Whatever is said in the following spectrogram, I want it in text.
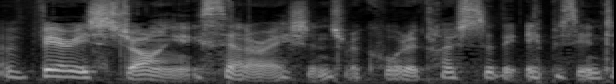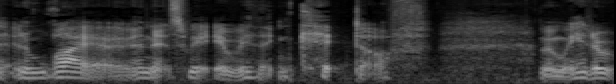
a, very strong accelerations recorded close to the epicenter in Waiau, and that's where everything kicked off. And we had a,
